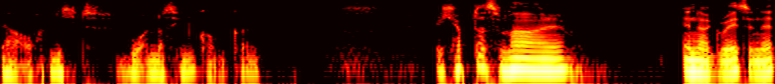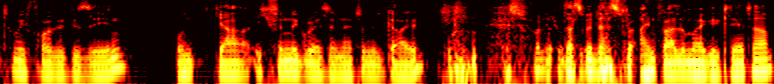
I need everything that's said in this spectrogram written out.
ja auch nicht woanders hinkommen können. Ich habe das mal in einer Grey's Anatomy Folge gesehen. Und ja, ich finde Grey's Anatomy geil. Das ist völlig okay. dass wir das für ein für alle Mal geklärt haben.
